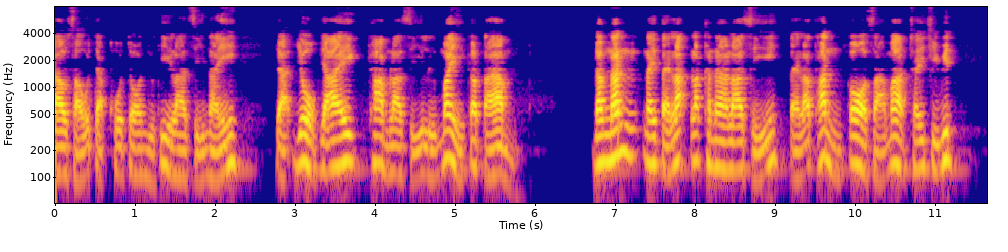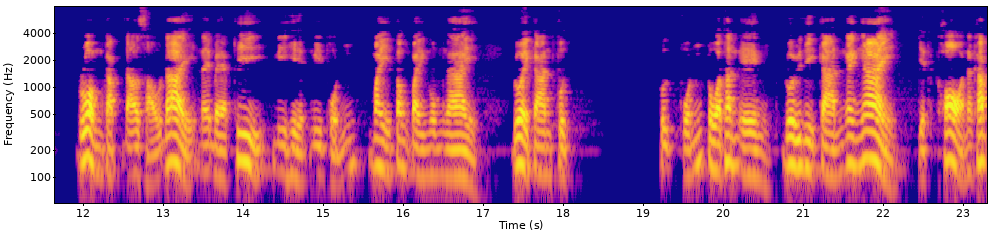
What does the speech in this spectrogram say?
ดาวเสาร์จะโคจรอยู่ที่ราศีไหน จะโยกย้ายข้ามราศีหรือไม่ก็ตาม ดังนั้นในแต่ละลัคนาราศีแต่ละท่านก็สามารถใช้ชีวิต ร่วมกับดาวเสาร์ได้ในแบบที่มีเหตุมีผลไม่ต้องไปงมงาย ด้วยการฝึก ฝึกฝนตัวท่านเองด้วยวิธีการง่ายๆเจ็ดข้อนะครับ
